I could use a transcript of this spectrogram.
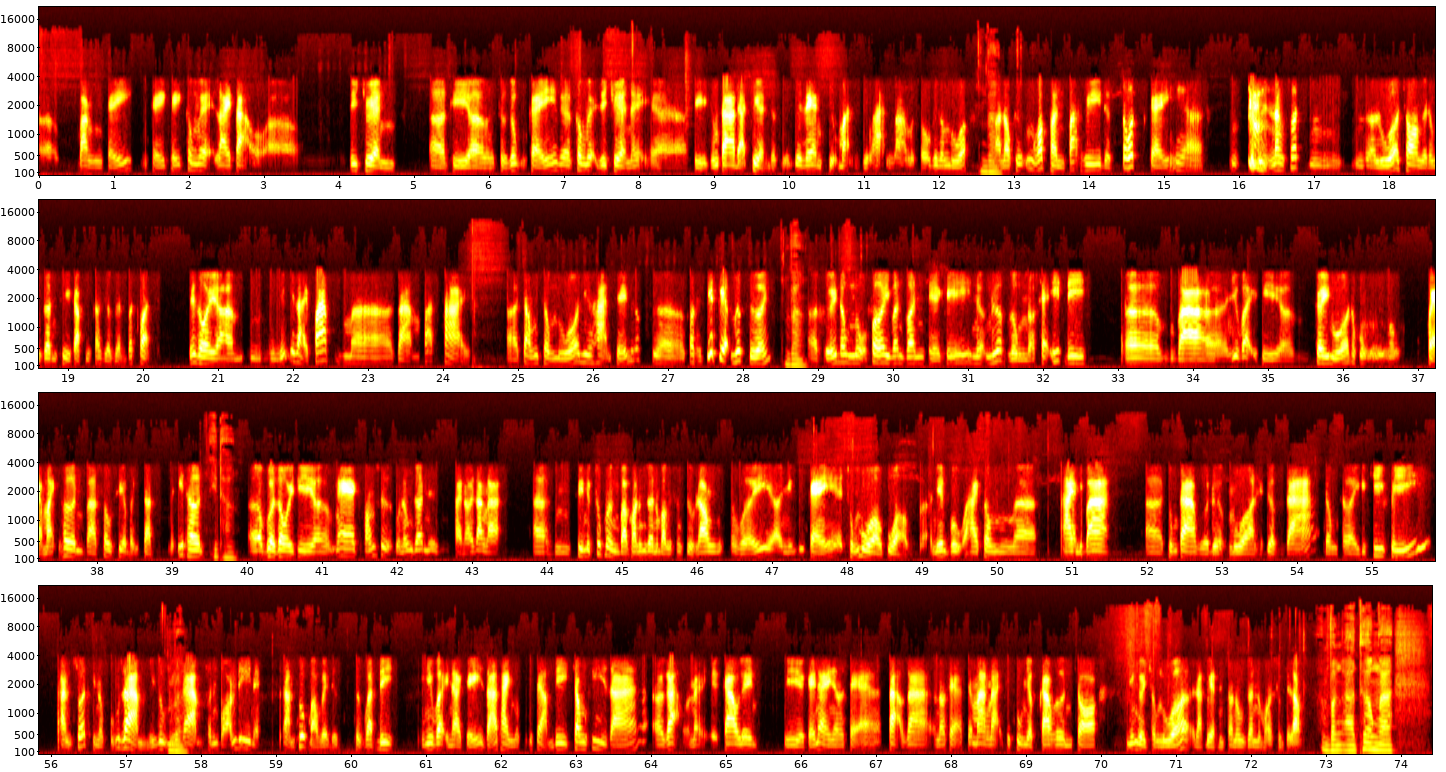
bằng cái cái cái công nghệ lai tạo uh, di truyền uh, thì uh, sử dụng cái công nghệ di truyền ấy uh, thì chúng ta đã chuyển được những cái gen chịu mặn chịu hạn vào một số cái giống lúa vâng. và nó cũng góp phần phát huy được tốt cái uh, năng suất uh, lúa cho người nông dân khi gặp các điều kiện bất thuận thế rồi uh, những cái giải pháp mà giảm phát thải uh, trong trồng lúa như hạn chế nước uh, có thể tiết kiệm nước tưới vâng. uh, tưới đông nộ phơi vân vân thì cái lượng nước dùng nó sẽ ít đi uh, và như vậy thì cây lúa nó cũng khỏe mạnh hơn và sâu xia bệnh tật ít hơn. Ít hơn. Vừa rồi thì nghe phóng sự của nông dân phải nói rằng là uh, xin được chúc mừng bà con nông dân bằng sông Cửu Long với uh, những cái trúng mùa của niên vụ 2023 uh, chúng ta vừa được mùa được giá đồng thời cái chi phí sản xuất thì nó cũng giảm. Ví dụ như vâng. giảm phân bón đi này giảm thuốc bảo vệ thực vật đi như vậy là cái giá thành nó cũng giảm đi. Trong khi giá uh, gạo lại cao lên thì cái này nó sẽ tạo ra nó sẽ sẽ mang lại cái thu nhập cao hơn cho những người trồng lúa đặc biệt là cho nông dân đồng bằng sông Cửu Long. Vâng, à, thưa ông à,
